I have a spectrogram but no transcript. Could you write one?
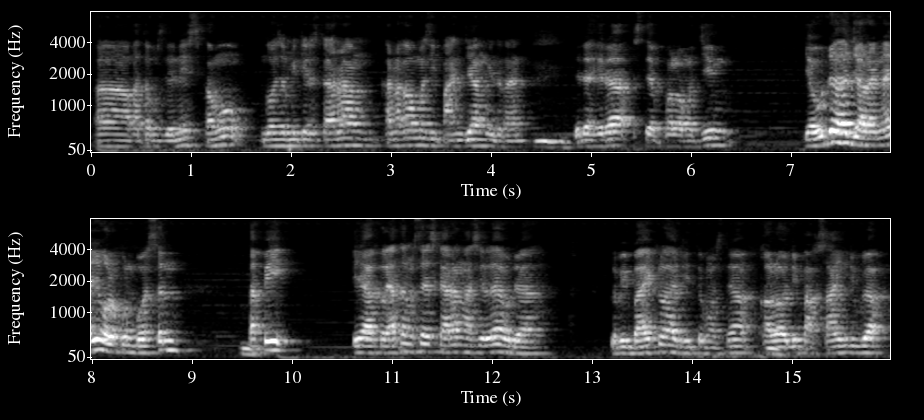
eh, kata Bos Denis kamu nggak usah mikir sekarang karena kamu masih panjang gitu kan. Jadi akhirnya setiap kalau nge-gym ya udah jalanin aja walaupun bosen. Hmm. tapi ya kelihatan maksudnya sekarang hasilnya udah lebih baik lah gitu. Maksudnya kalau dipaksain juga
